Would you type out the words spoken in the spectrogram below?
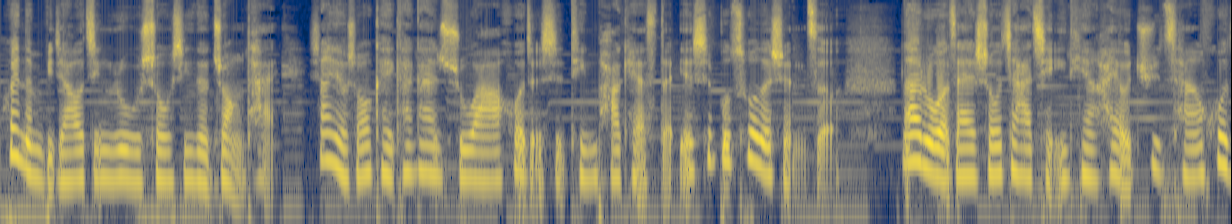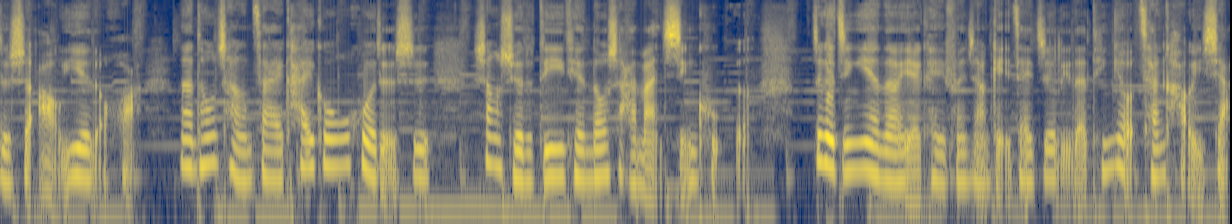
会能比较进入收心的状态。像有时候可以看看书啊，或者是听 podcast，也是不错的选择。那如果在休假前一天还有聚餐或者是熬夜的话，那通常在开工或者是上学的第一天都是还蛮辛苦的。这个经验呢，也可以分享给在这里的听友参考一下。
